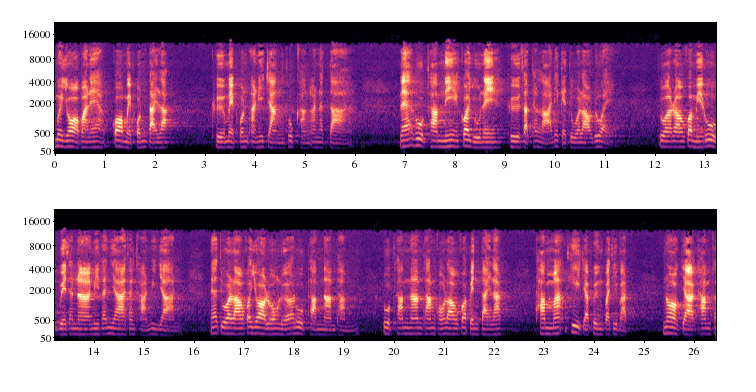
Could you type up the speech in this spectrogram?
เมื่อย่อมาแล้ว ก็ไม่พ้นตายรัก คือไม่พ้นอนิจจังทุกขังอนัตตา และรูปธรรมนี้ก็อยู่ในคือสัตว์ทั้งหลายได้แก่ตัวเราด้วย ตัวเราก็มีรูปเวทนา มีสัญญาสังขารวิญญาณ และตัวเราก็ย่อลงเหลือรูปธรรมนามธรรม รูปธรรมนามธรรมของเราก็เป็นไตรลักษณ์ธรรมะที่จะพึงปฏิบัติ นอกจากทำส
